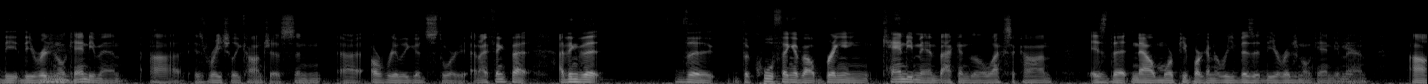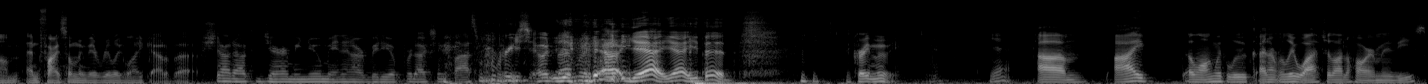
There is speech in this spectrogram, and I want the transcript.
the the original Candyman, uh, is racially conscious and uh, a really good story. And I think that I think that the the cool thing about bringing Candyman back into the lexicon is that now more people are going to revisit the original Candyman um, and find something they really like out of that. Shout out to Jeremy Newman in our video production class. Remember he showed that movie? yeah, yeah, yeah, he did. Great movie. Yeah. Um, I, along with Luke, I don't really watch a lot of horror movies,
